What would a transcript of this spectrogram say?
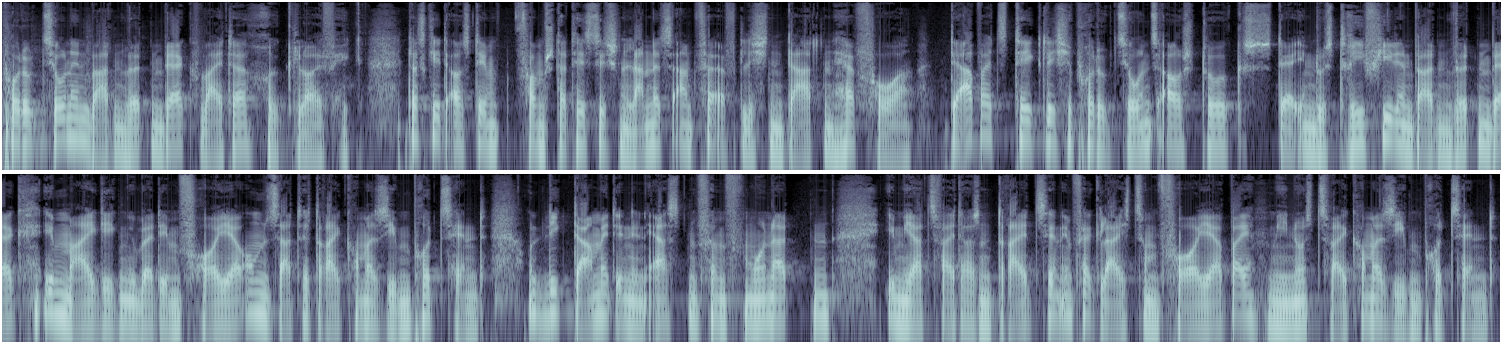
Produktion in Baden-Württemberg weiter rückläufig. Das geht aus dem vom Statistischen Landesamt veröffentlichten Daten hervor. Der arbeitstägliche Produktionsausstoß der Industrie fiel in Baden-Württemberg im Mai gegenüber dem Vorjahr um satte 3,7 Prozent und liegt damit in den ersten fünf Monaten im Jahr 2013 im Vergleich zum Vorjahr bei minus 2,7 Prozent.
